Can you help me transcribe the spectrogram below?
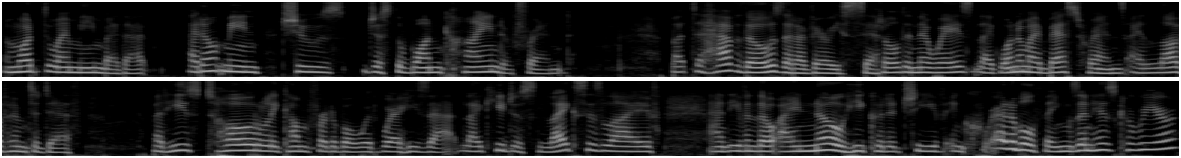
And what do I mean by that? I don't mean choose just the one kind of friend. But to have those that are very settled in their ways, like one of my best friends, I love him to death, but he's totally comfortable with where he's at. Like he just likes his life. And even though I know he could achieve incredible things in his career,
